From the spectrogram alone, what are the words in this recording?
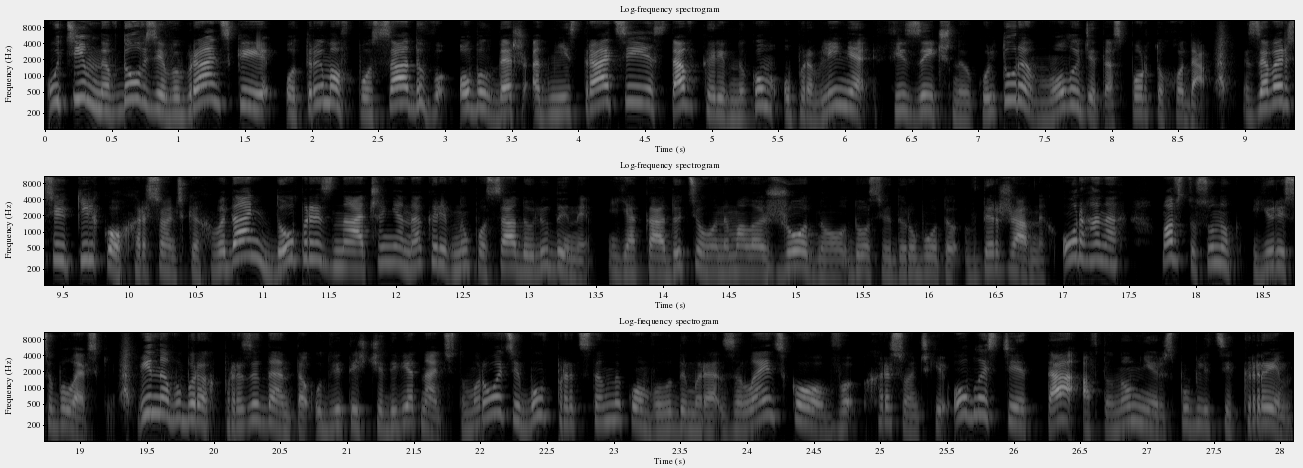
Утім, невдовзі Вибранський отримав посаду в облдержадміністрації, став керівником управління фізичної культури, молоді та спорту хода. За версією кількох херсонських видань до призначення на керівну посаду людини, яка до цього не мала жодного досвіду роботи в державних органах, мав стосунок Юрій Соболевський. Він на виборах президента у 2019 році був представником Володимира Зеленського в Херсонській області та автономній Республіці Крим.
